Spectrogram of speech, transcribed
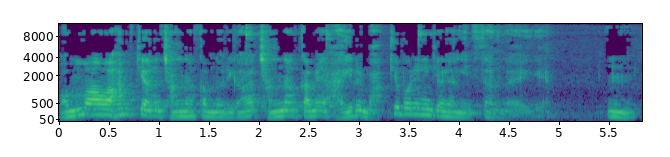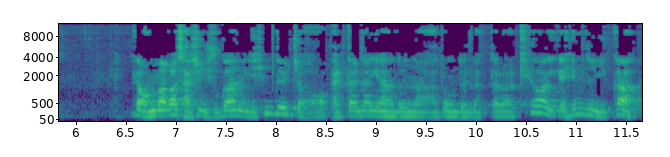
엄마와 함께하는 장난감 놀이가 장난감에 아이를 맡겨버리는 경향이 있다는 거예요. 이게. 음. 그러니까 엄마가 사실 육아하는 게 힘들죠. 발달장애 아동, 아동들 갖다가 케어하기가 힘드니까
